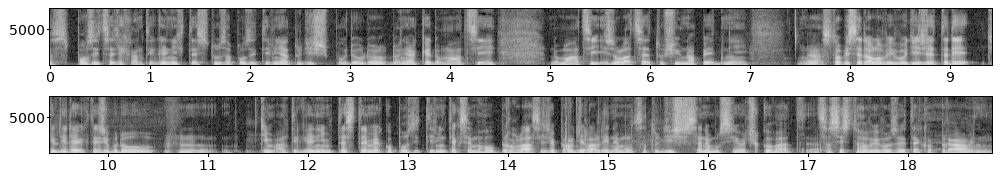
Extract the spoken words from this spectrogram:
z pozice těch antigenních testů za pozitivní a tudíž půjdou do, do nějaké domácí, domácí izolace, tuším na pět dní. Z toho by se dalo vyvodit, že tedy ti lidé, kteří budou hm, tím antigenním testem jako pozitivní, tak se mohou prohlásit, že prodělali nemoc a tudíž se nemusí očkovat. Co si z toho vyvozujete jako právní?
